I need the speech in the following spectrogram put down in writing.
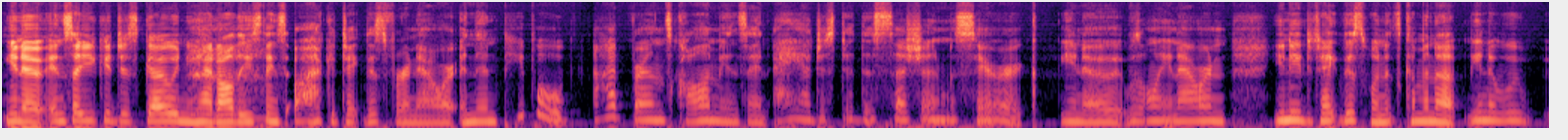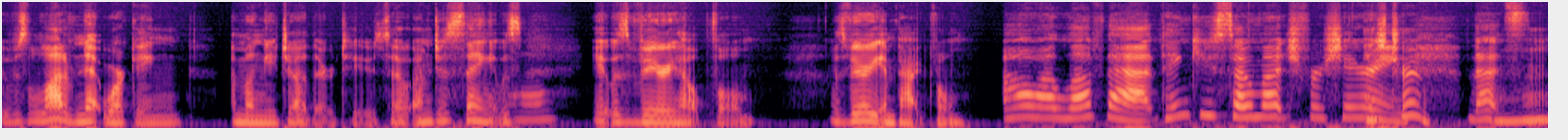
You know, and so you could just go and you had all these things. Oh, I could take this for an hour, and then people, I had friends calling me and saying, "Hey, I just did this session with SARIC. You know, it was only an hour, and you need to take this one. It's coming up. You know, we, it was a lot of networking among each other too. So I'm just saying it was it was very helpful. It was very impactful. Oh, I love that. Thank you so much for sharing. That's true. That's mm-hmm.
